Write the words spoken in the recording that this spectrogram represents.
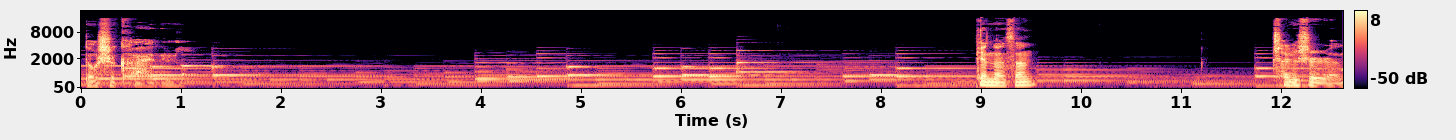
都是可爱的谜。片段三。城市人，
